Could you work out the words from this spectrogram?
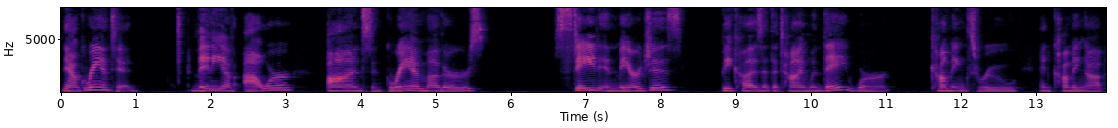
Now, granted, many of our aunts and grandmothers stayed in marriages because at the time when they were coming through and coming up,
